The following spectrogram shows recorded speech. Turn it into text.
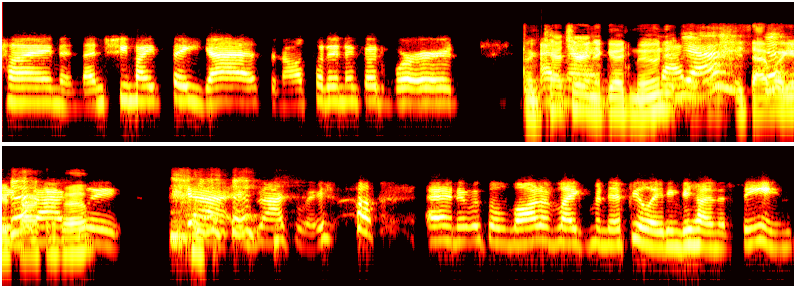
time. And then she might say yes. And I'll put in a good word. And, and catch her in a good mood. Yeah. Is that what you're talking about? yeah, exactly. and it was a lot of like manipulating behind the scenes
